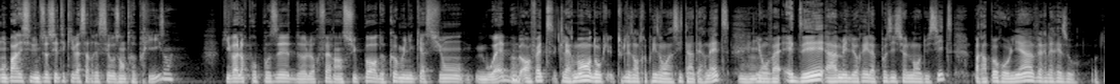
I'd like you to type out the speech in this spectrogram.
on parle ici d'une société qui va s'adresser aux entreprises, qui va leur proposer de leur faire un support de communication web. En fait, clairement, donc toutes les entreprises ont un site internet -hmm. et on va aider à améliorer le positionnement du site par rapport aux liens vers les réseaux. Ok?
